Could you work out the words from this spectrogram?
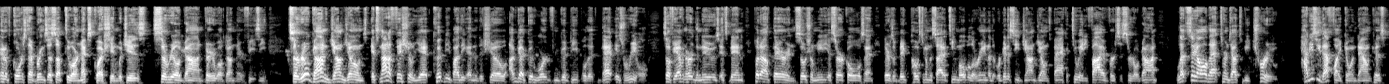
And of course, that brings us up to our next question, which is Ciryl Gane. Very well done there, Feezy. Ciryl Gane and Jon Jones, it's not official yet. Could be by the end of the show. I've got good word from good people that that is real. So if you haven't heard the news, it's been put out there in social media circles, and there's a big posting on the side of T-Mobile Arena that we're going to see Jon Jones back at 285 versus Ciryl Gane. Let's say all that turns out to be true. How do you see that fight going down? Because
